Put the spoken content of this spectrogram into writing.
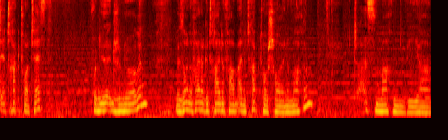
Der Traktortest von dieser Ingenieurin. Wir sollen auf einer Getreidefarm eine Traktorscheune machen. Das machen wir.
